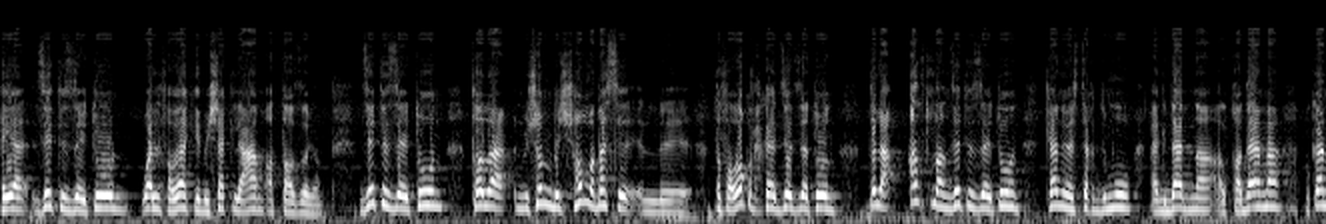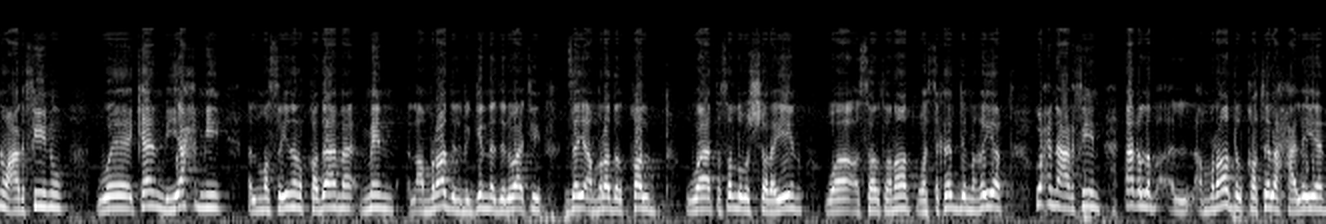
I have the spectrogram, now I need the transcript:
هي زيت الزيتون والفواكه بشكل عام الطازجة. زيت الزيتون طلع مش هم مش هم بس اللي تفوقوا في حكاية زيت الزيتون طلع أصلا زيت الزيتون كانوا يستخدموه أجدادنا القدامى وكانوا عارفينه وكان بيحمي المصريين القدامى من الأمراض اللي بتجيلنا دلوقتي زي أمراض القلب وتصلب الشرايين والسرطانات والسكتات الدماغية. وإحنا عارفين أغلب الأمراض القاتلة حاليا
